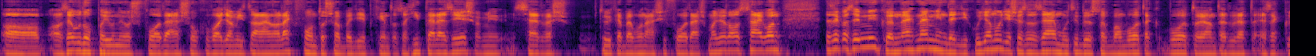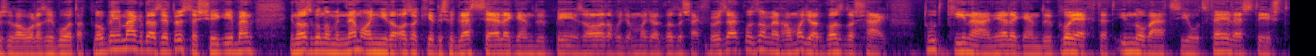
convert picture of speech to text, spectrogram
a, az Európai Uniós források, vagy ami talán a legfontosabb egyébként az a hitelezés, ami szerves tőkebevonási forrás Magyarországon. Ezek azért működnek, nem mindegyik ugyanúgy, és ez az elmúlt időszakban voltak, volt olyan terület ezek közül, ahol azért voltak problémák, de azért összességében én azt gondolom, hogy nem annyira az a kérdés, hogy lesz-e elegendő pénz arra, hogy a magyar gazdaság fölzárkozzon, mert ha a magyar gazdaság tud kínálni elegendő projektet, innovációt, fejlesztést,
